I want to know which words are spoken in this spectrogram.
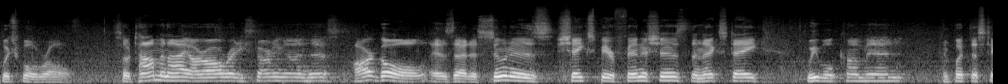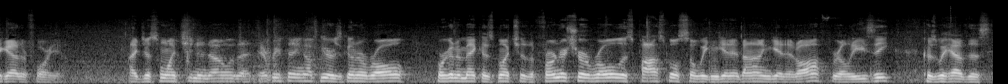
which will roll. So Tom and I are already starting on this. Our goal is that as soon as Shakespeare finishes the next day, we will come in and put this together for you. I just want you to know that everything up here is going to roll. We're going to make as much of the furniture roll as possible so we can get it on and get it off real easy because we have this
